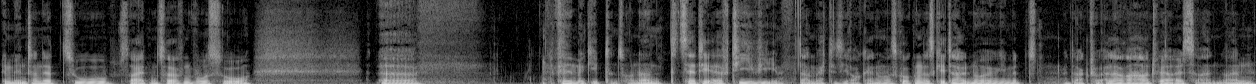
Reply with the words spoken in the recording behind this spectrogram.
im Internet zu Seiten surfen, wo es so äh, Filme gibt und so, ne? ZDF TV, da möchte sie auch gerne was gucken. Das geht halt nur irgendwie mit, mit aktuellerer Hardware als ein, ein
